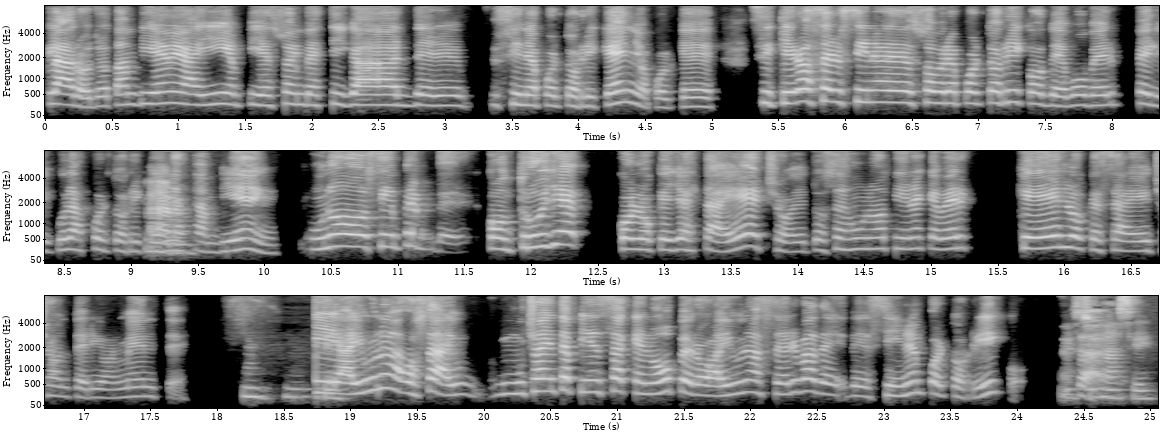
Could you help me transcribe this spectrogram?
Claro, yo también ahí empiezo a investigar de cine puertorriqueño, porque si quiero hacer cine sobre Puerto Rico, debo ver películas puertorriqueñas también. Uno siempre eh, construye con lo que ya está hecho, entonces uno tiene que ver qué es lo que se ha hecho anteriormente. Y hay una, o sea, mucha gente piensa que no, pero hay una selva de, cine en Puerto Rico. Eso es así.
